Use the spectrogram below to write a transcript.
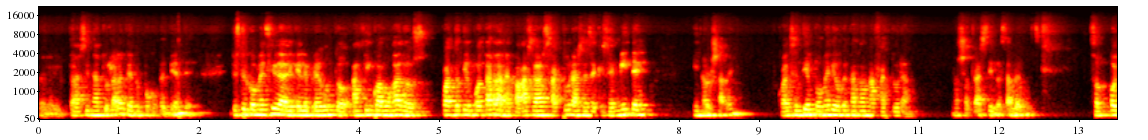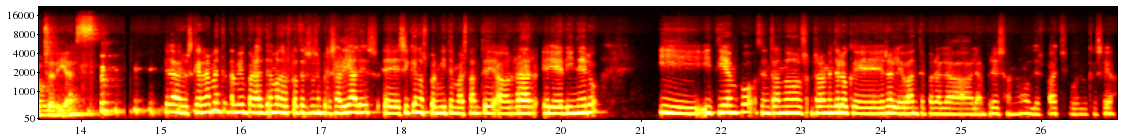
esta asignatura la tienen un poco pendiente. Yo estoy convencida de que le pregunto a cinco abogados cuánto tiempo tardan en pagarse las facturas desde que se emiten y no lo saben. ¿Cuál es el tiempo medio que tarda una factura? Nosotras sí lo sabemos. Son ocho días. Claro, es que realmente también para el tema de los procesos empresariales eh, sí que nos permiten bastante ahorrar eh, dinero y, y, tiempo, centrándonos realmente en lo que es relevante para la, la empresa, ¿no? el despacho o lo que sea.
